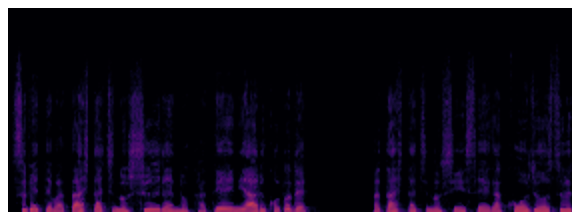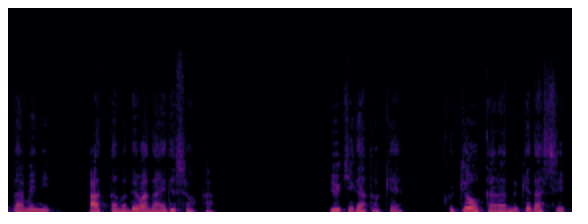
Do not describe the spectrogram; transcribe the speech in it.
すべて私たちの修練の過程にあることで、私たちの神聖が向上するためにあったのではないでしょうか。雪が溶け、苦境から抜け出し、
